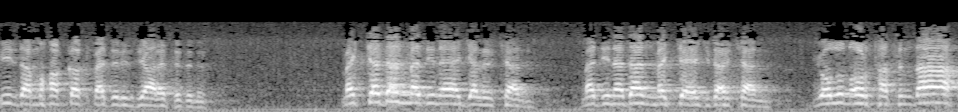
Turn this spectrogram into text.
bir de muhakkak Bedir'i ziyaret ediniz. Mekke'den Medine'ye gelirken, Medine'den Mekke'ye giderken, yolun ortasında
